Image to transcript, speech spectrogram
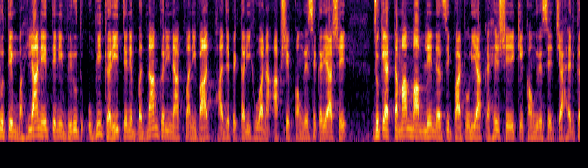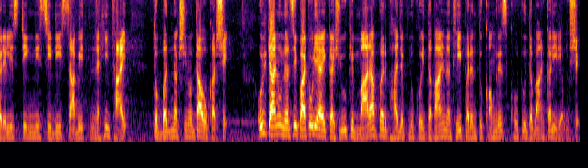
તો તે મહિલાને તેની વિરુદ્ધ ઊભી કરી તેને બદનામ કરી નાખવાની વાત ભાજપે કરી હોવાના આક્ષેપ કોંગ્રેસે કર્યા છે. જો કે આ તમામ મામલે નરસિંહ પાટોડિયા કહે છે કે કોંગ્રેસે જાહેર કરેલી સ્ટિંગની સીડી સાબિત નહીં થાય. તો બદનક્ષીનો દાવો કરશે. ઉલટાનું નરસિંહ પાટોડિયાએ કહ્યું કે મારા પર ભાજપનું કોઈ દબાણ નથી, પરંતુ કોંગ્રેસ ખોટું દબાણ કરી રહ્યું છે.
